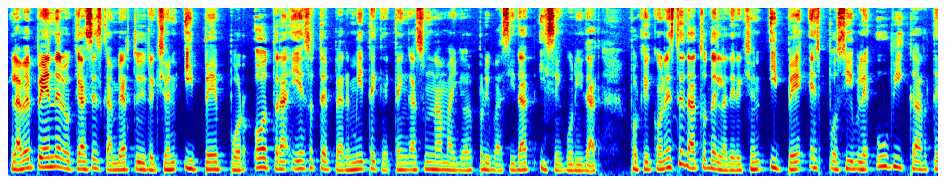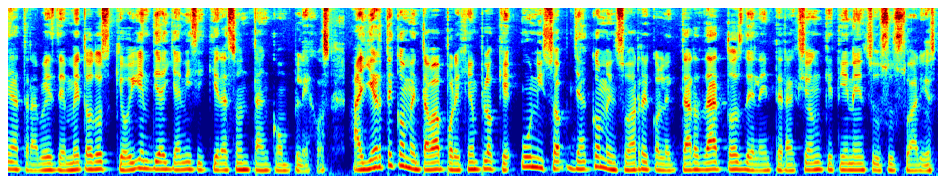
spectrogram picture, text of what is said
La VPN lo que hace es cambiar tu dirección IP por otra y eso te permite que tengas una mayor privacidad y seguridad, porque con este dato de la dirección IP es posible ubicarte a través de métodos que hoy en día ya ni siquiera son tan complejos. Ayer te comentaba, por ejemplo, que Uniswap ya comenzó comenzó a recolectar datos de la interacción que tienen sus usuarios.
